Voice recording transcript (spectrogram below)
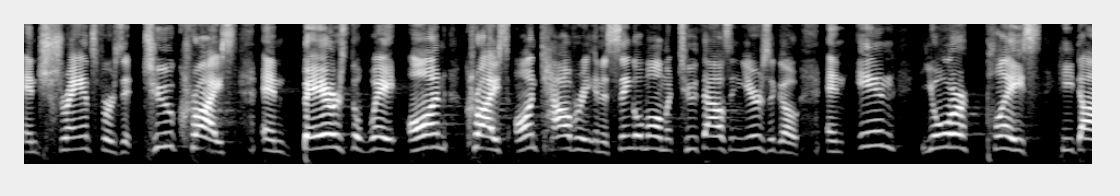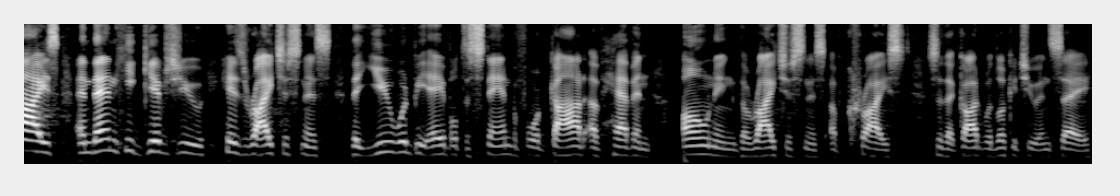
and transfers it to Christ and bears the weight on Christ on Calvary in a single moment 2,000 years ago. And in your place, he dies, and then he gives you his righteousness that you would be able to stand before God of heaven owning the righteousness of Christ so that God would look at you and say,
